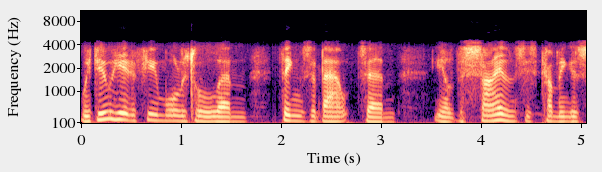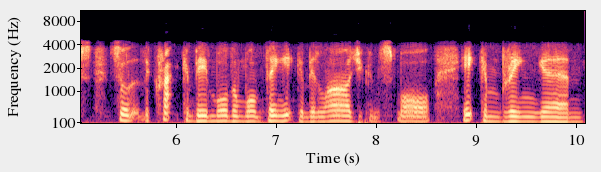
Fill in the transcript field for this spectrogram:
We do hear a few more little um, things about. Um, you know the silence is coming as so that the crack can be more than one thing. It can be large, it can be small, it can bring um,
